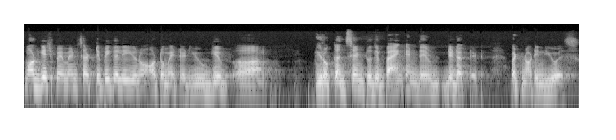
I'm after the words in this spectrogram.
Mortgage payments are typically you know automated. You give uh, you know consent to the bank and they deduct it, but not in US.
